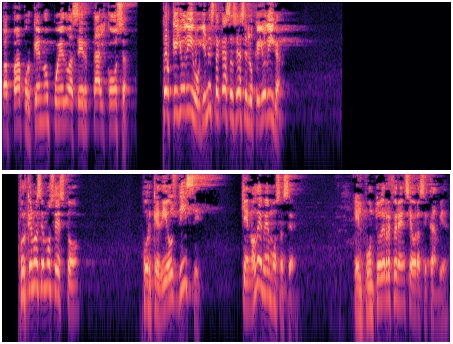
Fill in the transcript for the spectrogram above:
Papá, ¿por qué no puedo hacer tal cosa? Porque yo digo, y en esta casa se hace lo que yo diga. ¿Por qué no hacemos esto? Porque Dios dice que no debemos hacer el punto de referencia ahora se cambia.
